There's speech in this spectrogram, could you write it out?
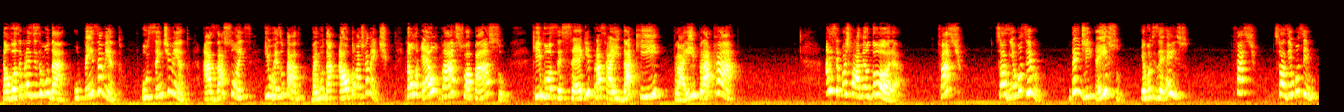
Então, você precisa mudar o pensamento, o sentimento, as ações e o resultado. Vai mudar automaticamente. Então, é um passo a passo que você segue para sair daqui para ir para cá. Aí você pode falar, mentora, Fácil. Sozinho eu consigo. Entendi. É isso? Eu vou dizer, é isso. Fácil. Sozinho eu consigo.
